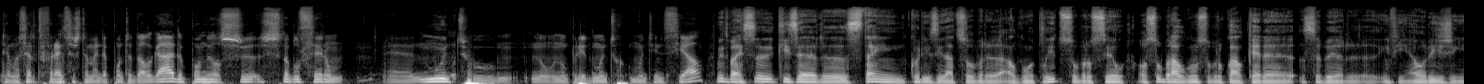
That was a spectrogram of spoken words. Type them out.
tem uma série de Franças também da Ponta Delgada, onde eles se estabeleceram muito num, num, período muito, muito inicial. Muito bem, se quiser, eh, se tem curiosidade sobre algum apelido, sobre o seu, ou sobre algum sobre o qual queira saber, eh, enfim, a origem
